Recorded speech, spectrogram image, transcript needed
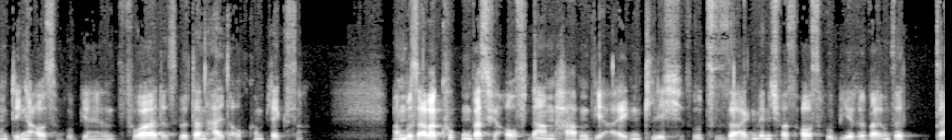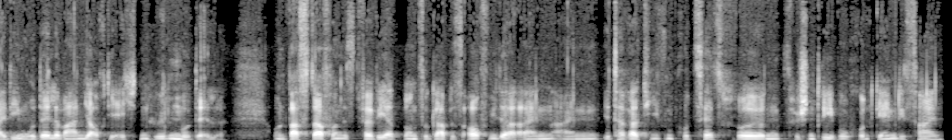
und Dinge auszuprobieren. Vorher, das wird dann halt auch komplexer. Man muss aber gucken, was für Aufnahmen haben wir eigentlich sozusagen, wenn ich was ausprobiere, weil unsere 3D-Modelle waren ja auch die echten Höhlenmodelle. Und was davon ist verwertbar? Und so gab es auch wieder einen, einen iterativen Prozess zwischen Drehbuch und Game Design.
